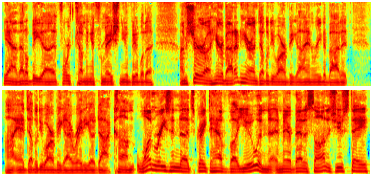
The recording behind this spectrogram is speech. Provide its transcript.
yeah, that'll be uh, forthcoming information. You'll be able to, I'm sure, uh, hear about it here on WRB Guy and read about it uh, at WRBGuyRadio.com. One reason uh, it's great to have uh, you and, and Mayor Bettice on is you stay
